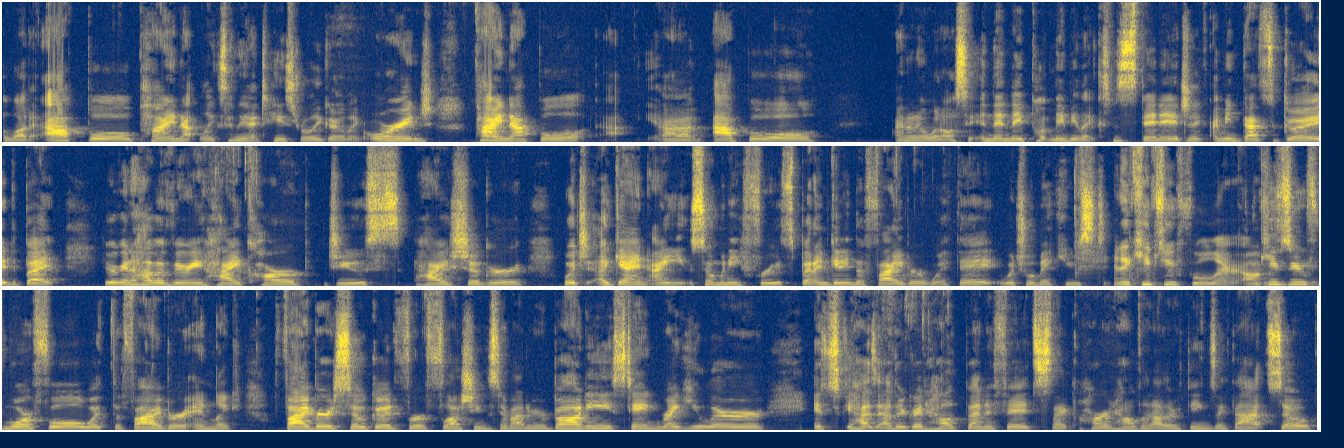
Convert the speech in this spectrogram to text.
a lot of apple pineapple like something that tastes really good like orange pineapple um, apple i don't know what else and then they put maybe like some spinach like i mean that's good but you're gonna have a very high carb juice high sugar which again i eat so many fruits but i'm getting the fiber with it which will make you st- And it keeps you fuller. it keeps you more full with the fiber and like fiber is so good for flushing stuff out of your body staying regular it's, it has other good health benefits like heart health and other things like that so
